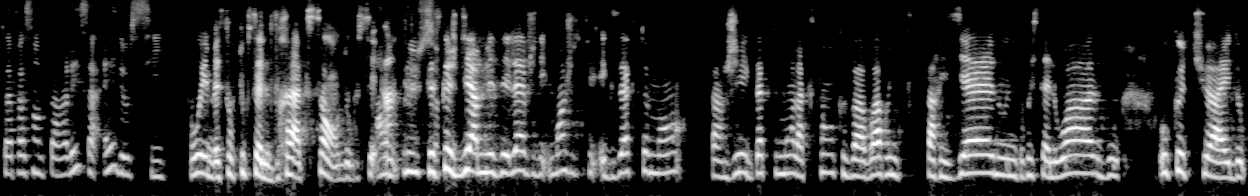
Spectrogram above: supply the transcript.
ta façon de parler, ça aide aussi. Oui, mais surtout que c'est le vrai accent. Donc, c'est ce que je dis à mes élèves. Je dis, moi, je suis exactement Enfin, j'ai exactement l'accent que va avoir une Parisienne ou une Bruxelloise ou, ou que tu as. Et donc,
